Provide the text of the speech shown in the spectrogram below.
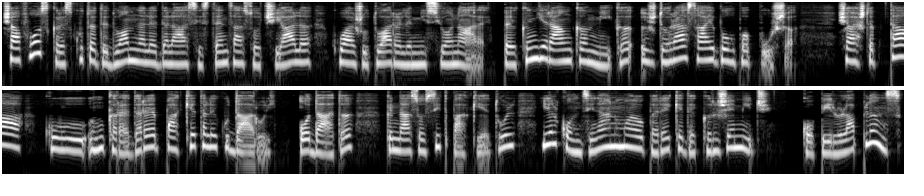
și a fost crescută de doamnele de la asistența socială cu ajutoarele misionare. Pe când era încă mică, își dorea să aibă o păpușă și aștepta cu încredere pachetele cu daruri. Odată, când a sosit pachetul, el conținea numai o pereche de cârje mici. Copilul a plâns,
